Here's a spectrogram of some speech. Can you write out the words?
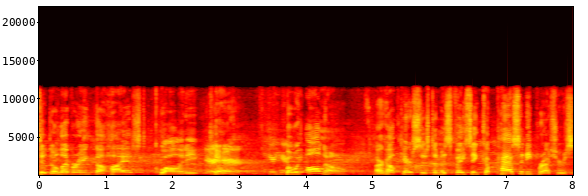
to delivering the highest quality care. But we all know our healthcare system is facing capacity pressures,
